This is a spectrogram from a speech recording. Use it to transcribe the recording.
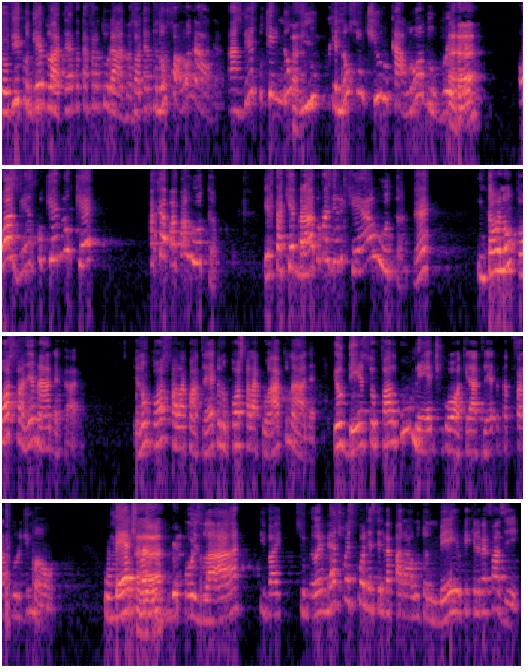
eu vi que o dedo do atleta está fraturado, mas o atleta não falou nada. Às vezes porque ele não uhum. viu, porque ele não sentiu no calor do, do evento, uhum. ou às vezes porque ele não quer acabar com a luta. Ele está quebrado, mas ele quer a luta, né? Então eu não posso fazer nada, cara. Eu não posso falar com o atleta, eu não posso falar com o árbitro, nada. Eu desço, eu falo com o médico, ó, aquele atleta está com fratura de mão. O médico uhum. vai depois lá e vai. O médico vai escolher se ele vai parar a luta no meio, o que, que ele vai fazer.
